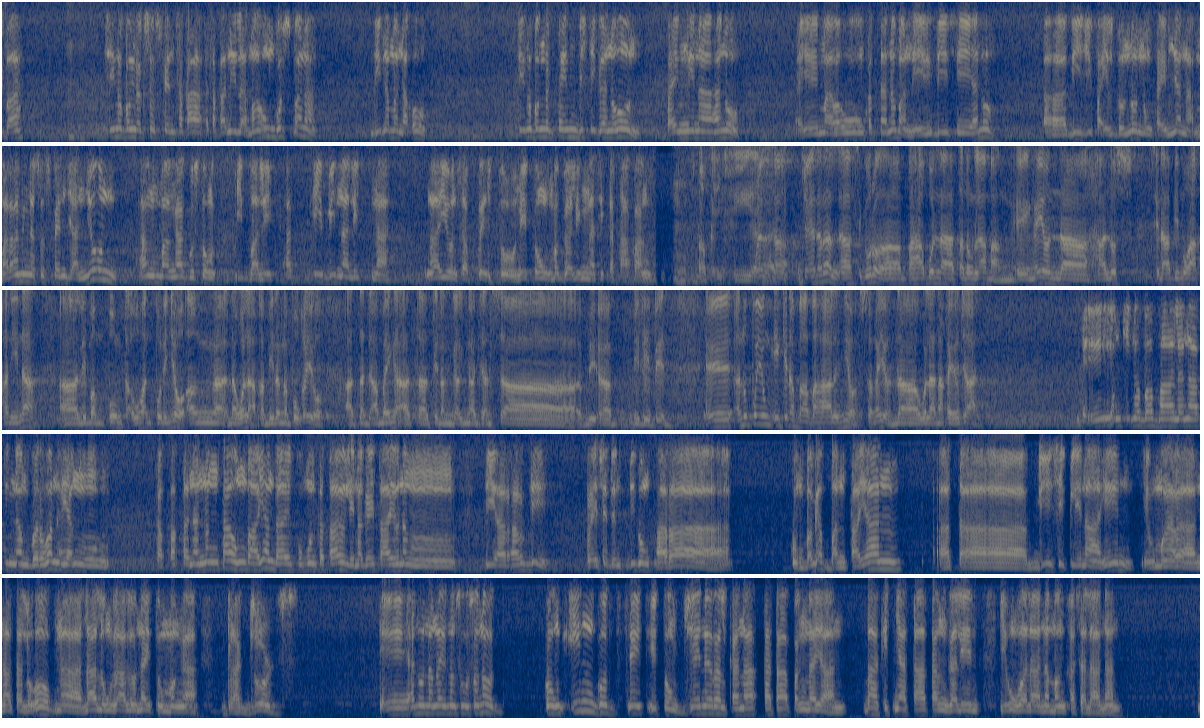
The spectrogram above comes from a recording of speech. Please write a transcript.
Di ba? Sino bang nag-suspend sa, ka- sa kanila? Mga ombudsman ah. Hindi naman ako. Sino bang nagpa-imbestiga noon? Time ni na ano, ay mauungkat na naman. Eh, di si ano, ah, DG file doon noon nung time niya na maraming nasuspend dyan. Yun ang mga gustong ibalik at ibinalik na ngayon sa pwesto nitong magaling na si Katapang. Mm, Okay, si... uh, Well, uh, General, uh, siguro uh, pahabol na tanong lamang. Eh, ngayon, uh, halos sinabi mo nga kanina, uh, limampung tauhan po ninyo ang uh, nawala. Kabilang na po kayo at nadamay nga at uh, tinanggal nga dyan sa bi- uh, bilibid. Eh, ano po yung ikinababahalan nyo sa ngayon na wala na kayo dyan? Eh, ang kinababahala nating number one ay ang kapakanan ng taong bayan dahil pumunta tayo, linagay tayo ng PRRD, President Digong para kumbaga bantayan at ah, disiplinahin yung mga nasa loob na lalong-lalo na itong mga drug lords. Eh, ano na ngayon ang susunod? Kung in good faith itong general katapang na yan, bakit niya tatanggalin yung wala namang kasalanan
